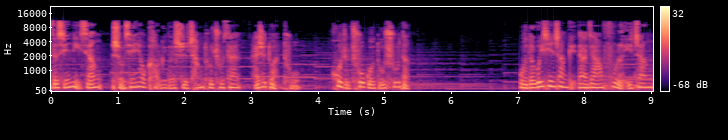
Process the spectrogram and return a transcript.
择行李箱，首先要考虑的是长途出差还是短途，或者出国读书等。我的微信上给大家附了一张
